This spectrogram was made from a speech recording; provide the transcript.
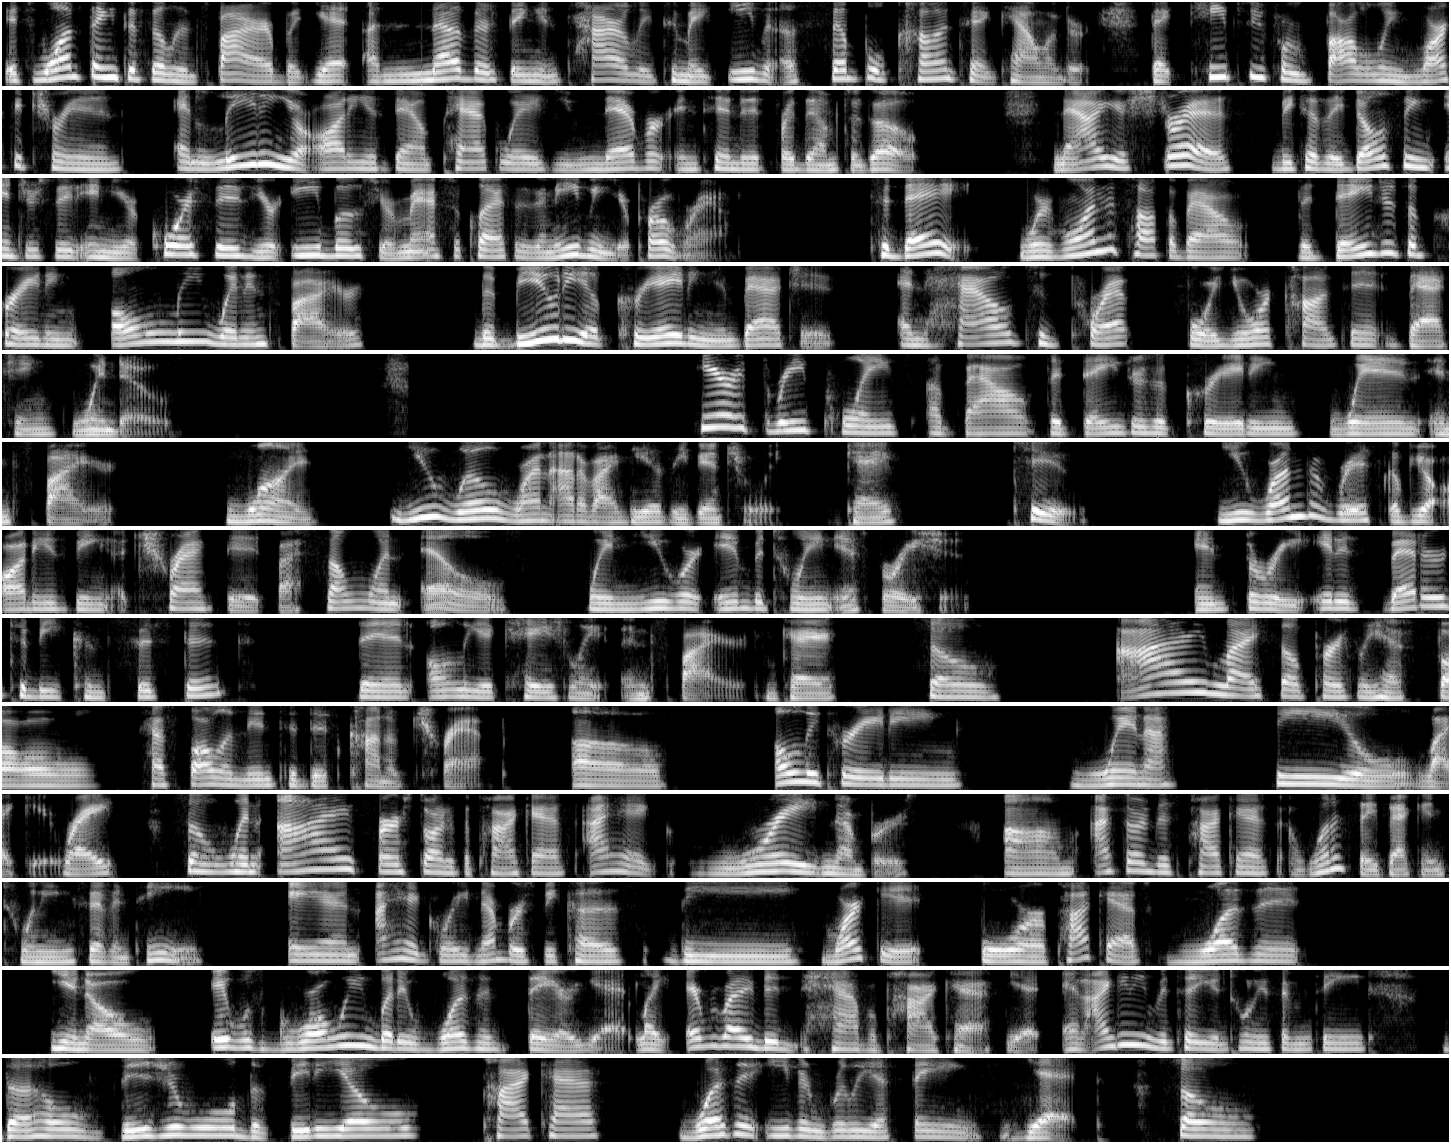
It's one thing to feel inspired, but yet another thing entirely to make even a simple content calendar that keeps you from following market trends and leading your audience down pathways you never intended for them to go. Now you're stressed because they don't seem interested in your courses, your ebooks, your master classes, and even your programs. Today, we're going to talk about the dangers of creating only when inspired, the beauty of creating in batches, and how to prep for your content batching windows. Here are three points about the dangers of creating when inspired. One, you will run out of ideas eventually. Okay. Two, you run the risk of your audience being attracted by someone else when you are in between inspiration. And three, it is better to be consistent than only occasionally inspired. Okay. So I myself personally have fall have fallen into this kind of trap of only creating when I feel like it, right? So when I first started the podcast, I had great numbers. Um, I started this podcast, I want to say back in 2017. And I had great numbers because the market for podcasts wasn't, you know, it was growing, but it wasn't there yet. Like everybody didn't have a podcast yet. And I can even tell you in 2017, the whole visual, the video podcast wasn't even really a thing yet. So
